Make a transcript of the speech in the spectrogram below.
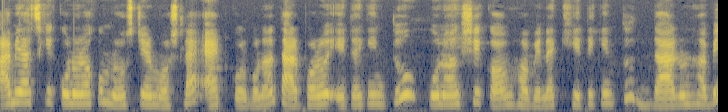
আমি আজকে কোনো রকম রোস্টের মশলা অ্যাড করব না। তারপরও এটা কিন্তু কোনো অংশে কম হবে না। খেতে কিন্তু দারুণ হবে।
